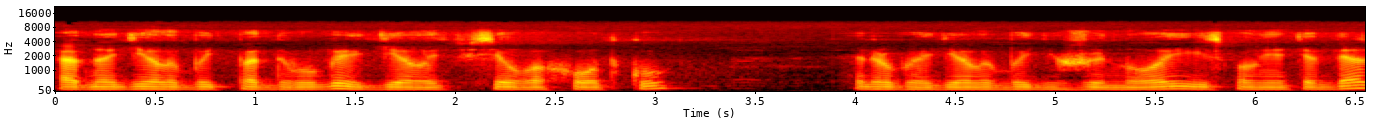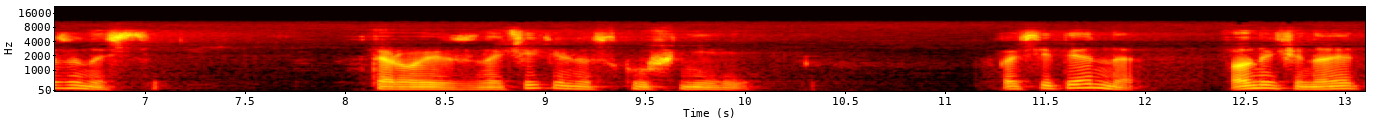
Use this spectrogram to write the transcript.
Одно дело быть подругой, делать все в охотку, другое дело быть женой и исполнять обязанности. Второе значительно скучнее. Постепенно он начинает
